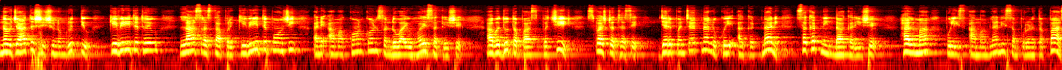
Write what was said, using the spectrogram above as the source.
નવજાત શિશુનું મૃત્યુ કેવી રીતે થયું? લાશ રસ્તા પર કેવી રીતે પહોંચી? અને આમાં કોણ કોણ સંડોવાયું હોઈ શકે છે? આ બધું તપાસ પછી જ સ્પષ્ટ થશે. જ્યારે પંચાયતના લોકોએ આ ઘટનાની સખત નિંદા કરી છે. હાલમાં પોલીસ આ મામલાની સંપૂર્ણ તપાસ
